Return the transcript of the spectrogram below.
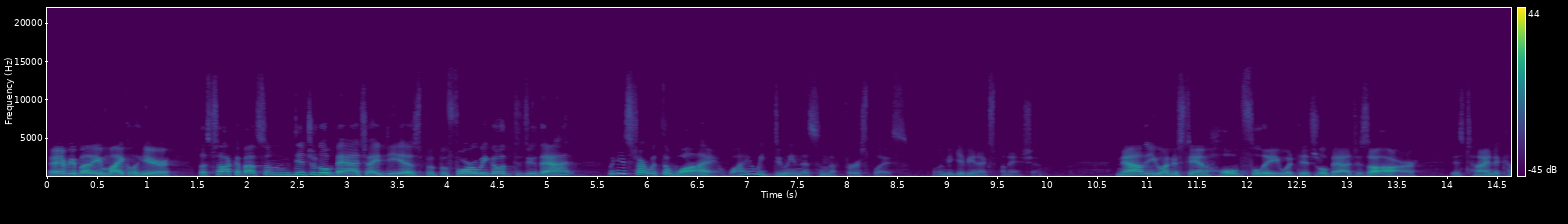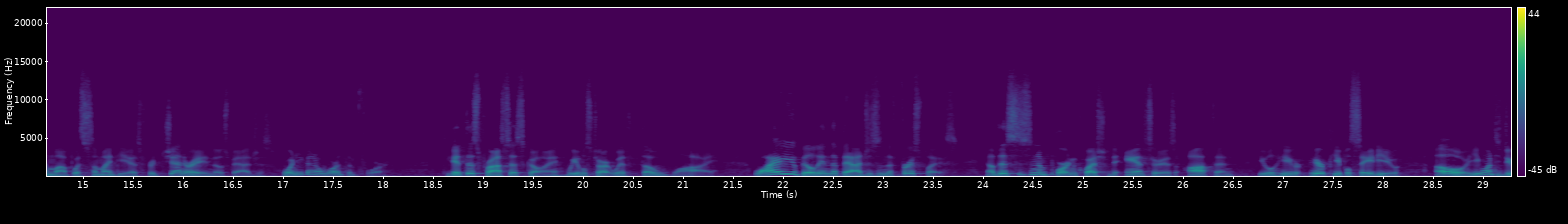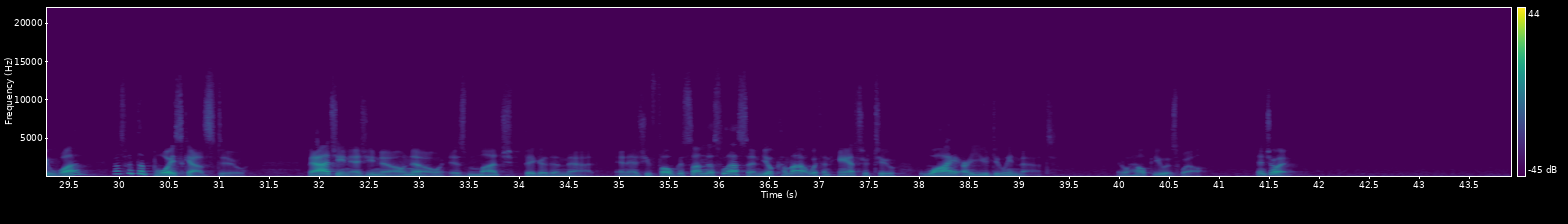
Hey everybody, Michael here. Let's talk about some digital badge ideas. But before we go to do that, we need to start with the why. Why are we doing this in the first place? Let me give you an explanation. Now that you understand, hopefully, what digital badges are, it's time to come up with some ideas for generating those badges. What are you going to award them for? To get this process going, we will start with the why. Why are you building the badges in the first place? Now, this is an important question to answer as often you will hear, hear people say to you, oh, you want to do what? That's what the Boy Scouts do. Badging, as you know, know, is much bigger than that. And as you focus on this lesson, you'll come out with an answer to why are you doing that? It'll help you as well. Enjoy.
